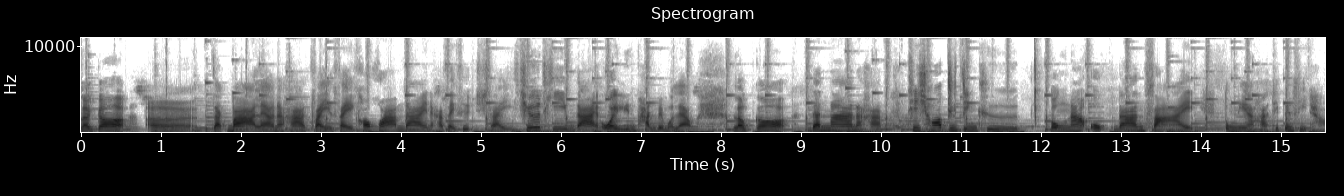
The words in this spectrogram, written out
แล้วก็จากบ่าแล้วนะคะ ใส่ใส่ข้อความได้นะคะ ใส่ชื่อใส่ชื่อทีมได้ โอ้ยลิ้นพันไปหมดแล้ว แล้วก็ด้านหน้านะคะ ที่ชอบจริงๆคือ ตรงหน้าอกด้านซ้าย ตรงนี้ค่ะที่เป็นสีเทา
